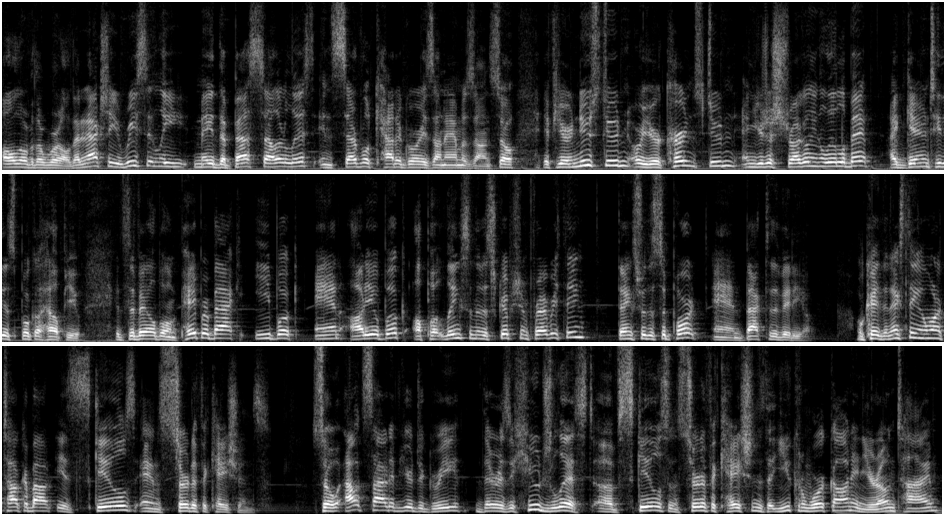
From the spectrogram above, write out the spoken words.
all over the world. And it actually recently made the bestseller list in several categories on Amazon. So if you're a new student or you're a current student and you're just struggling a little bit, I guarantee this book will help you. It's available in paperback, ebook, and audiobook. I'll put links in the description for everything. Thanks for the support and back to the video. Okay, the next thing I want to talk about is skills and certifications. So, outside of your degree, there is a huge list of skills and certifications that you can work on in your own time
